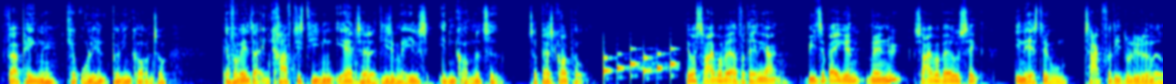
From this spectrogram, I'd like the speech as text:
før pengene kan rulle ind på din konto. Jeg forventer en kraftig stigning i antallet af disse mails i den kommende tid, så pas godt på. Det var cyberværet for denne gang. Vi er tilbage igen med en ny cyberværetudsigt i næste uge. Tak fordi du lyttede med.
